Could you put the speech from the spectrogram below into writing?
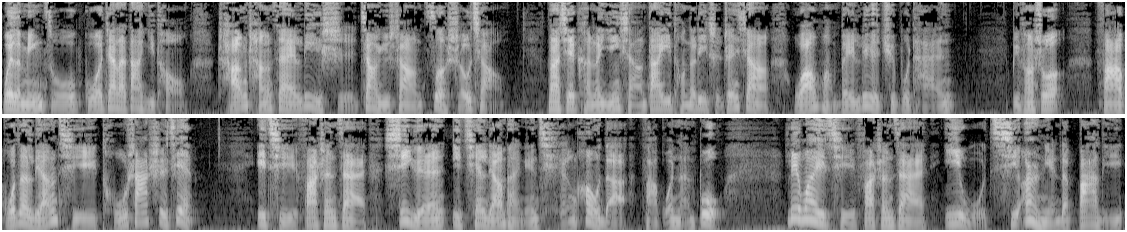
为了民族国家的大一统，常常在历史教育上做手脚。那些可能影响大一统的历史真相，往往被略去不谈。比方说，法国的两起屠杀事件，一起发生在西元一千两百年前后的法国南部，另外一起发生在一五七二年的巴黎。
